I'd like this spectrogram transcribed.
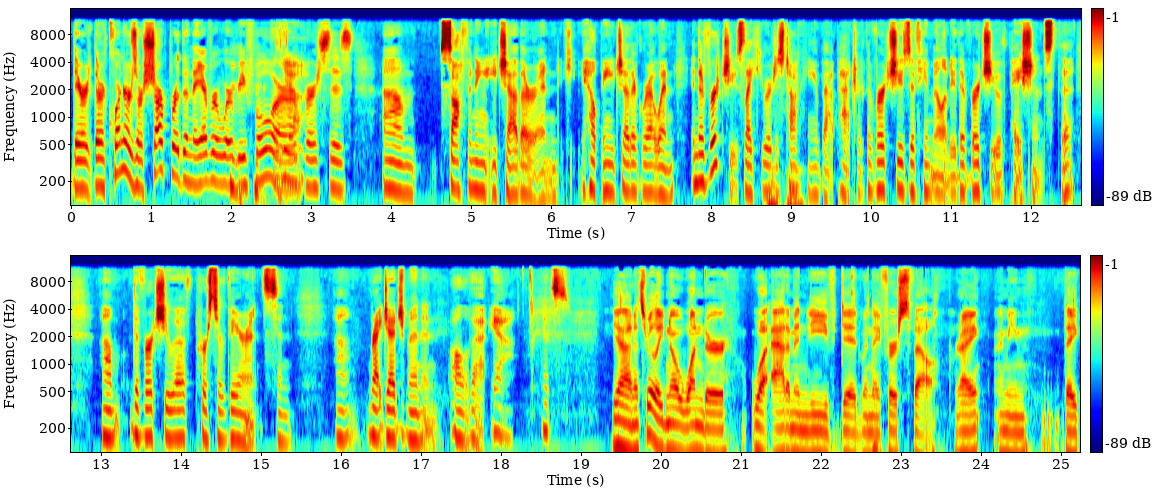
their their corners are sharper than they ever were before," Yeah. versus um, softening each other and helping each other grow and in their virtues, like you were just talking about, Patrick, the virtues of humility, the virtue of patience, the um, the virtue of perseverance and um, right judgment and all of that. Yeah, it's Yeah, and it's really no wonder what Adam and Eve did when they first fell, right? I mean, they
